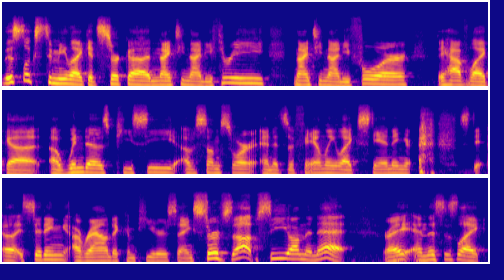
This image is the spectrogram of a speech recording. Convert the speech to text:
This looks to me like it's circa 1993, 1994 they have like a, a windows pc of some sort and it's a family like standing st- uh, sitting around a computer saying surfs up see you on the net right? And this is like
